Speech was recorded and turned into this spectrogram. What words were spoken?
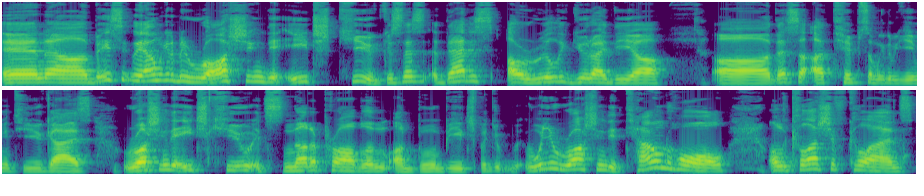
and uh, basically I'm gonna be rushing the HQ because that's a really good idea uh, that's a, a tips I'm going to be giving to you guys. Rushing the HQ, it's not a problem on Boom Beach, but you, when you're rushing the Town Hall on Clash of Clans,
